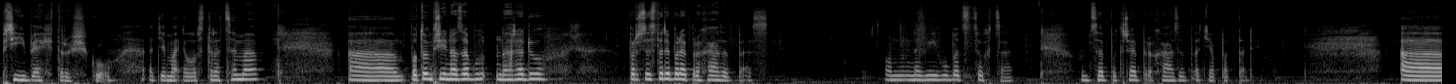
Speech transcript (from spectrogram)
příběh trošku a těma ilustracema. A potom přijde na, zabu, na řadu, proč se tady bude procházet pes. On neví vůbec, co chce. On se potřebuje procházet a ťapat tady. A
